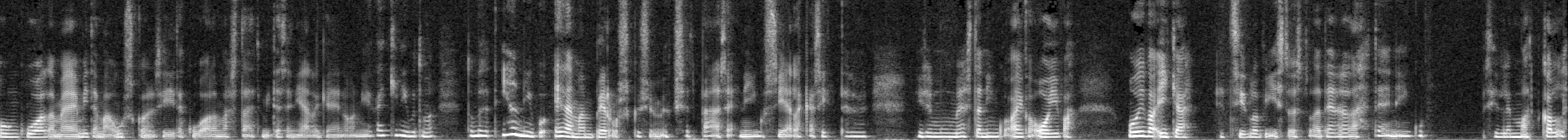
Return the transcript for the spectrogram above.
on kuolema ja mitä mä uskon siitä kuolemasta, että mitä sen jälkeen on. Ja kaikki niinku tuommoiset ihan niinku elämän peruskysymykset pääsee niinku siellä käsittelyyn. Niin se mun mielestä niinku aika oiva, oiva ikä, että silloin 15-vuotiaana lähtee niinku sille matkalle.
